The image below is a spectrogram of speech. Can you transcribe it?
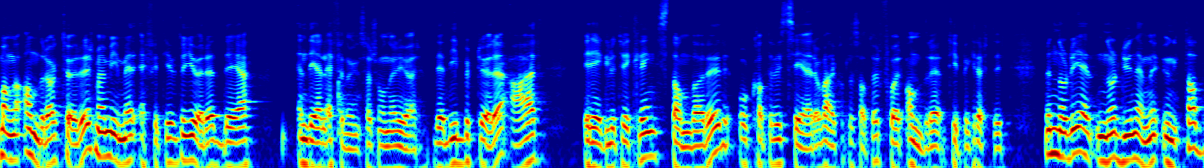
mange andre aktører som er mye mer effektive til å gjøre det en del FN-organisasjoner gjør. Det de burde gjøre, er regelutvikling, standarder og katalysere og være katalysator for andre typer krefter. Men når du, når du nevner UNCTAD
